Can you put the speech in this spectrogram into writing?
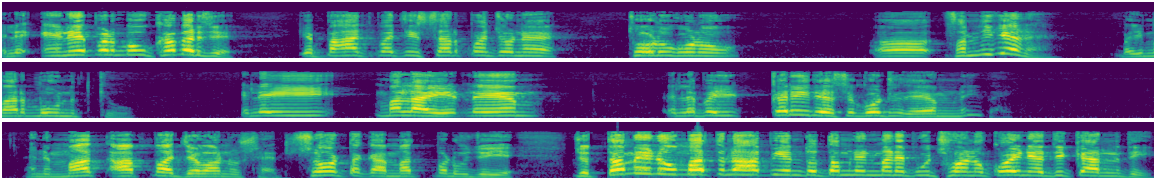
એટલે એને પણ બહુ ખબર છે કે પાંચ પચીસ સરપંચોને થોડું ઘણું સમજી ગયા ને? ભાઈ મારે બહુ નથી કેવું એટલે એ મલાઈ, એટલે એમ, એટલે ભાઈ કરી દેશે, ગોઠવી દે. એમ નહીં ભાઈ. અને મત આપવા જવાનું સાહેબ, સો ટકા મત પડવું જોઈએ. જો તમે એનું મત ના આપીએ તો તમને મને પૂછવાનો કોઈને અધિકાર નથી.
